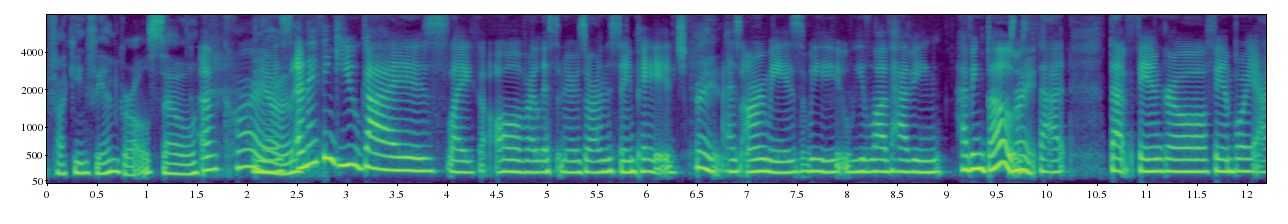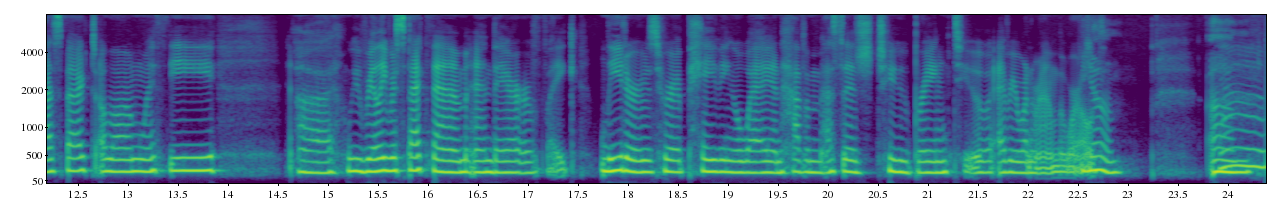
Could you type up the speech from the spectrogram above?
fucking fangirl. So Of course. Yeah. And I think you guys, like all of our listeners, are on the same page. right, As armies, we we love having having both Right. that that fangirl fanboy aspect along with the uh, we really respect them and they're like leaders who are paving a way and have a message to bring to everyone around the world. yeah. Um,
